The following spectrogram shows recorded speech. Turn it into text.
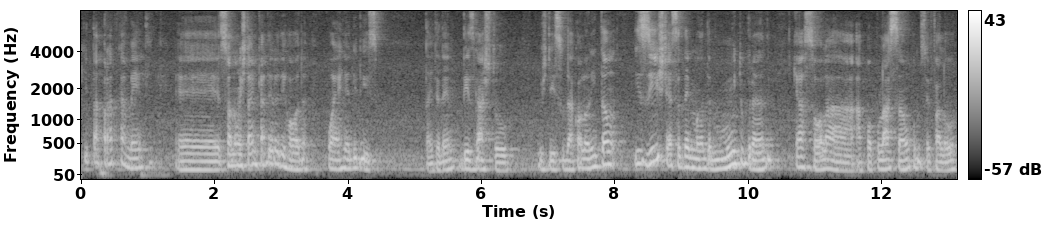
que está praticamente é, só não está em cadeira de roda com a hérnia de disco. Está entendendo? Desgastou os discos da coluna. Então, existe essa demanda muito grande que assola a, a população, como você falou.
